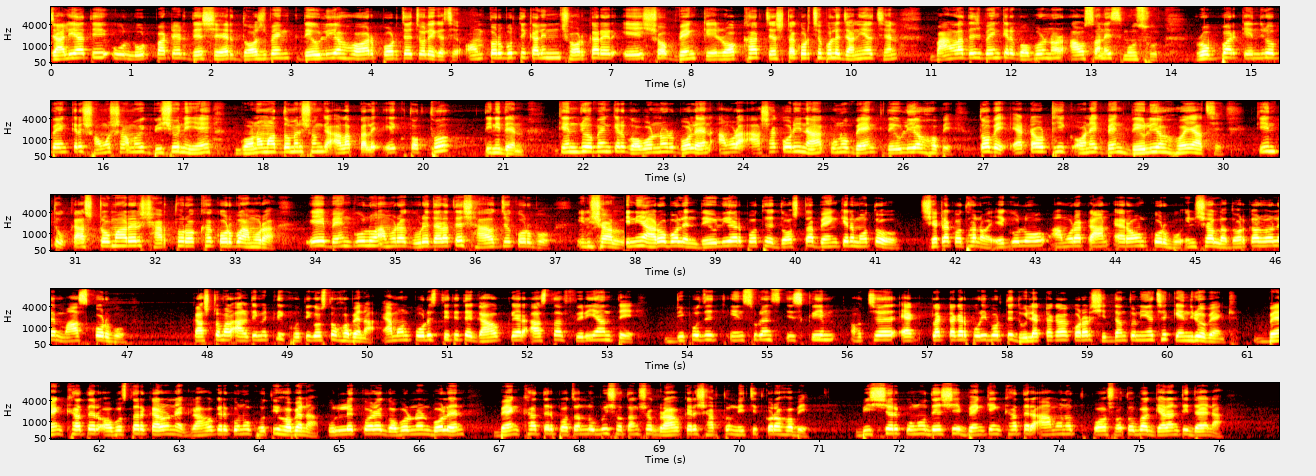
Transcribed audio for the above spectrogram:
জালিয়াতি ও লুটপাটের দেশের দশ ব্যাংক দেউলিয়া হওয়ার পর্যায়ে চলে গেছে। অন্তর্বর্তীকালীন সরকারের এই সব ব্যাংককে রক্ষার চেষ্টা করছে বলে জানিয়েছেন বাংলাদেশ ব্যাংকের গভর্নর আহসান এস মনসুর। রোববার কেন্দ্রীয় ব্যাংকের সমসাময়িক বিষয় নিয়ে গণমাধ্যমের সঙ্গে আলাপকালে এক তথ্য তিনি দেন। কেন্দ্রীয় ব্যাংকের গভর্নর বলেন, আমরা আশা করি না কোনো ব্যাংক দেউলিয়া হবে। তবে এটাও ঠিক অনেক ব্যাংক দেউলিয়া হয়ে আছে। কিন্তু কাস্টমারের স্বার্থ রক্ষা করব আমরা। এই ব্যাংকগুলো আমরা ঘুরে দাঁড়াতে সাহায্য করব ইনশাল্লাহ তিনি আরও বলেন, দেউলিয়ার পথে দশটা ব্যাংকের মতো, সেটা কথা নয়। এগুলো আমরা টার্ন অ্যারাউন্ড করব ইনশাল্লাহ দরকার হলে মাস করব। কাস্টমার আলটিমেটলি ক্ষতিগ্রস্ত হবে না। এমন পরিস্থিতিতে গ্রাহকের আস্থা ফিরিয়ে আনতে ডিপোজিট ইন্স্যুরেন্স স্কিম হচ্ছে এক লাখ টাকার পরিবর্তে দুই লাখ টাকা করার সিদ্ধান্ত নিয়েছে কেন্দ্রীয় ব্যাংক। ব্যাংক খাতের অবস্থার কারণে গ্রাহকের কোনো ক্ষতি হবে না। উল্লেখ করে গভর্নর বলেন, ব্যাংক খাতের পঁচানব্বই শতাংশ গ্রাহকের স্বার্থ নিশ্চিত করা হবে। বিশ্বের কোনো দেশে ব্যাংকিং খাতের আমানত শতভাগ গ্যারান্টি দেয় না।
